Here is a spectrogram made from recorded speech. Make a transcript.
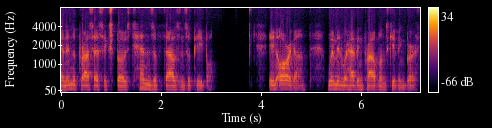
and in the process exposed tens of thousands of people. In Oregon, women were having problems giving birth.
